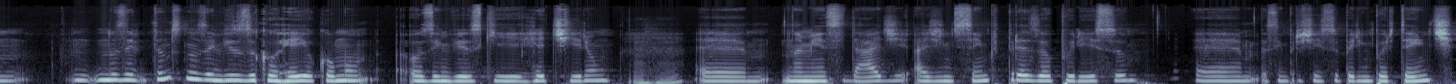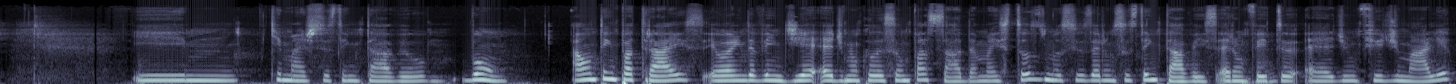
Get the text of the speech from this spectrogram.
Um, nos, tanto nos envios do correio como os envios que retiram uhum. é, na minha cidade, a gente sempre prezou por isso. É, eu sempre achei super importante. E que mais sustentável? Bom, há um tempo atrás eu ainda vendia é de uma coleção passada, mas todos os meus fios eram sustentáveis. Eram uhum. feitos é, de um fio de malha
